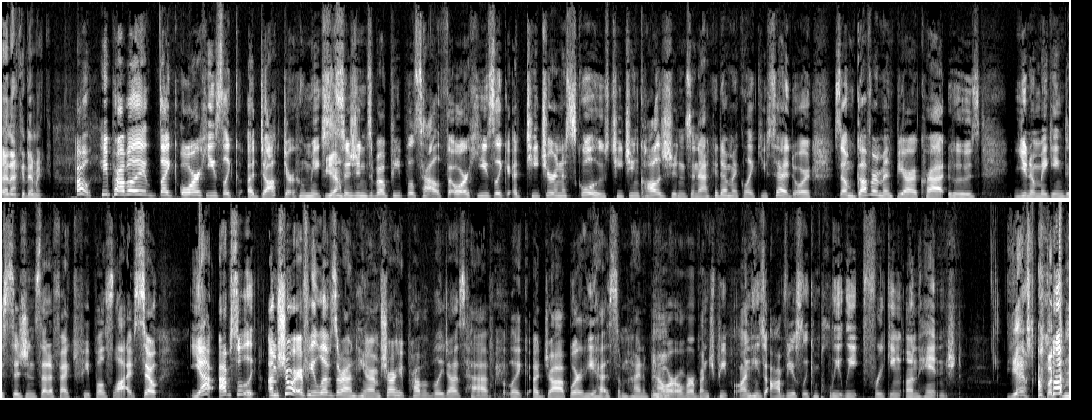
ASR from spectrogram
an academic. oh, he probably like, or he's like a doctor who makes Yeah. decisions about people's health, or he's like a teacher in a school who's teaching college students, an academic, like you said, or some government bureaucrat who's, you know, making decisions that affect people's lives. So. Yeah, absolutely. I'm sure if he lives around here, I'm sure he probably does have like a job where he has some kind of Mm-hmm. power over a bunch of people, and he's obviously completely freaking unhinged. Yes, but imagine-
